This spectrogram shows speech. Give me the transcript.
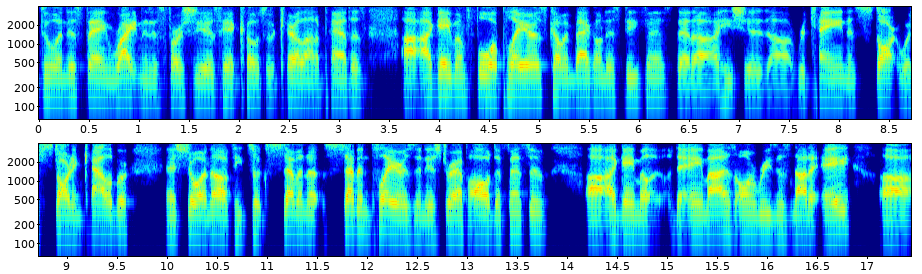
doing this thing right in his first year as head coach of the Carolina Panthers. Uh, I gave him four players coming back on this defense that uh, he should uh, retain and start with starting caliber. And sure enough, he took seven seven players in this draft, all defensive. Uh, I gave the A minus. Only reason it's not an A. Uh,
